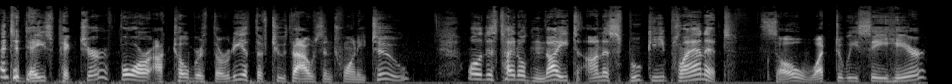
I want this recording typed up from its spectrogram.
And today's picture for October 30th of 2022. Well, it is titled Night on a Spooky Planet. So what do we see here?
